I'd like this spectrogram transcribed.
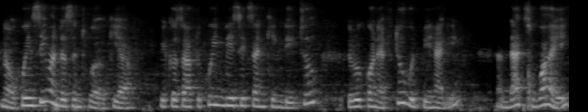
no, queen c1 doesn't work, yeah, because after queen b6 and king d2, the rook on f2 would be hanging, and that's why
